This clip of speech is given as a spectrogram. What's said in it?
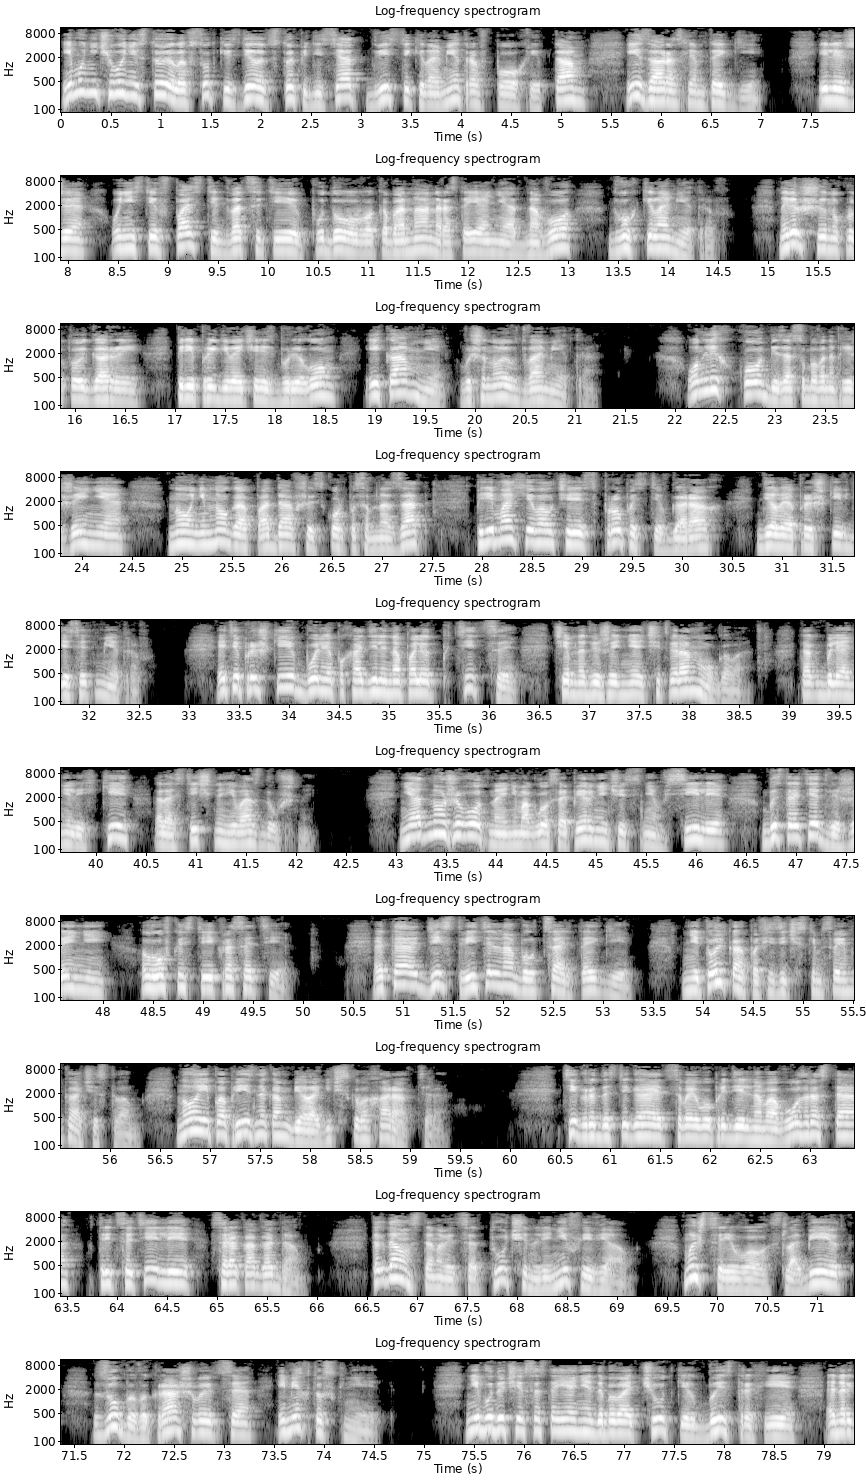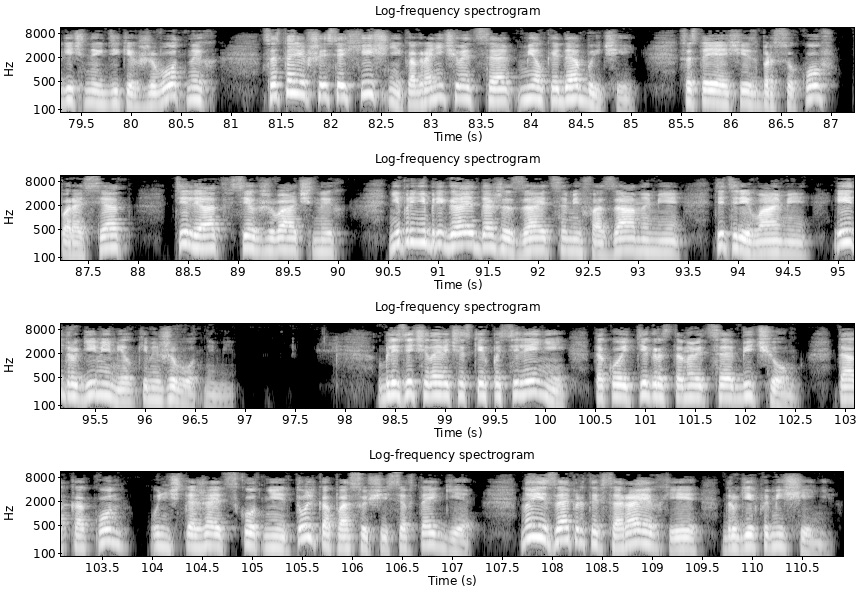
Ему ничего не стоило в сутки сделать 150-200 километров по хребтам и зарослям тайги, или же унести в пасти двадцатипудового кабана на расстоянии одного-двух километров, на вершину крутой горы, перепрыгивая через бурелом и камни вышиной в два метра. Он легко, без особого напряжения, но немного подавшись корпусом назад, перемахивал через пропасти в горах, делая прыжки в 10 метров. Эти прыжки более походили на полет птицы, чем на движение четвероногого. Так были они легки, эластичны и воздушны. Ни одно животное не могло соперничать с ним в силе, быстроте движений, ловкости и красоте. Это действительно был царь тайги, не только по физическим своим качествам, но и по признакам биологического характера. Тигр достигает своего предельного возраста к 30 или 40 годам. Тогда он становится тучен, ленив и вял. Мышцы его слабеют, зубы выкрашиваются, и мех тускнеет. Не будучи в состоянии добывать чутких, быстрых и энергичных диких животных, Состарившийся хищник ограничивается мелкой добычей, состоящей из барсуков, поросят, телят всех жвачных, не пренебрегает даже зайцами, фазанами, тетеревами и другими мелкими животными. Вблизи человеческих поселений такой тигр становится бичом, так как он уничтожает скот не только пасущийся в тайге, но и запертый в сараях и других помещениях.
